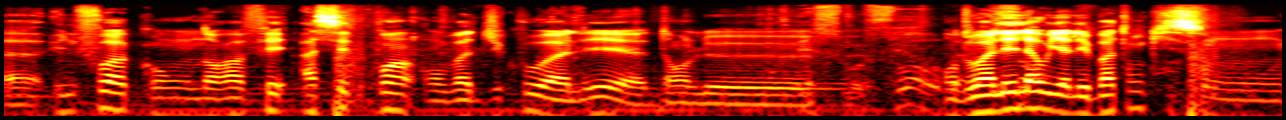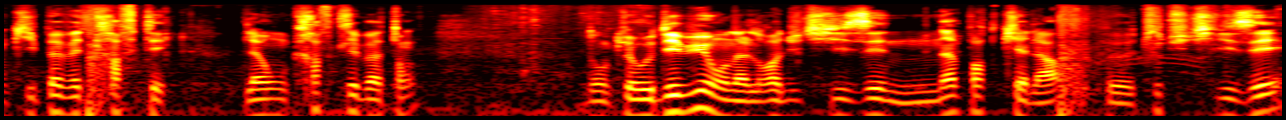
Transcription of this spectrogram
Euh, une fois qu'on aura fait assez de points, on va du coup aller dans le... On doit aller là où il y a les bâtons qui, qui peuvent être craftés. Là où on crafte les bâtons. Donc euh, au début on a le droit d'utiliser n'importe quelle arme, on peut tout utiliser.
